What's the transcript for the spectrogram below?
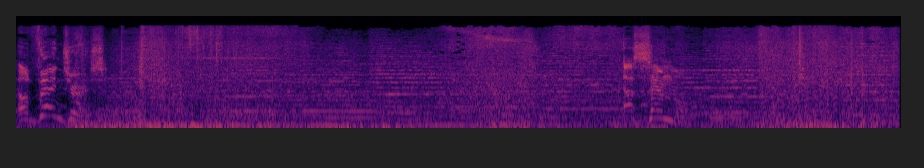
Avengers! Assemble!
